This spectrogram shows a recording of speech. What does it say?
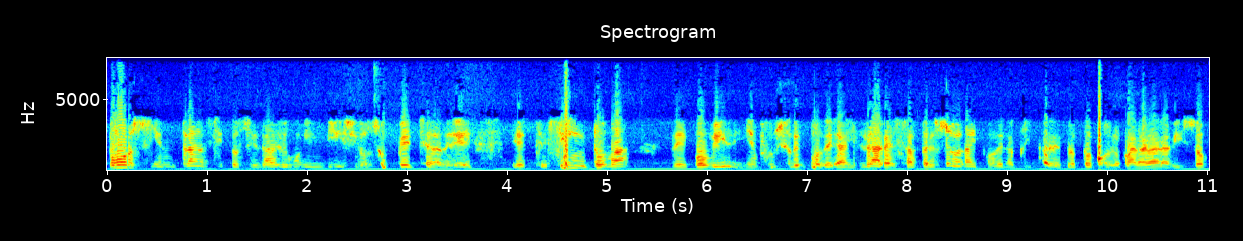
por si en tránsito se da algún indicio o sospecha de este síntoma de COVID y en función de poder aislar a esa persona y poder aplicar el protocolo para dar aviso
